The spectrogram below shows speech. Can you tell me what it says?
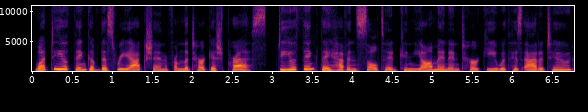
What do you think of this reaction from the Turkish press? Do you think they have insulted Can Yaman in Turkey with his attitude?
